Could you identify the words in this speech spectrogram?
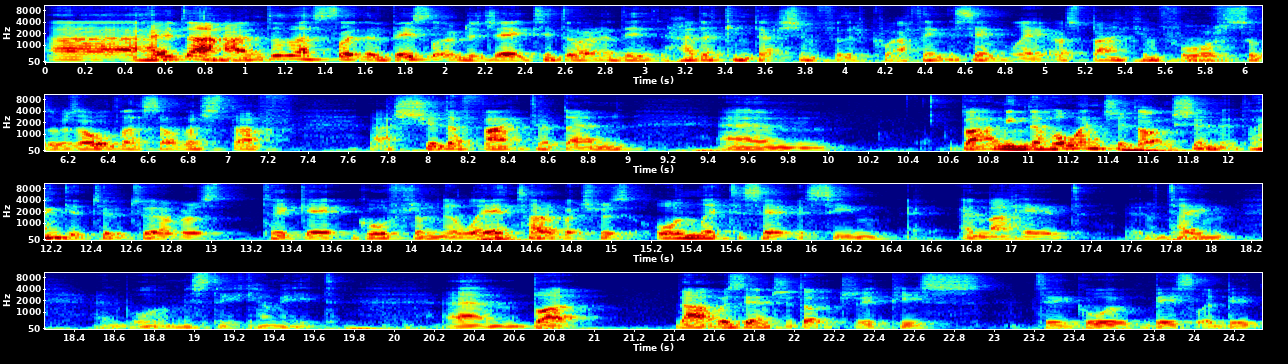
uh, how do I handle this? Like they've basically rejected or they had a condition for the. I think they sent letters back and forth, so there was all this other stuff that I should have factored in. Um, but I mean, the whole introduction. I think it took two hours to get go from the letter, which was only to set the scene in my head at the Mhm. time, and what a mistake I made. Um, but that was the introductory piece to go basically be.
